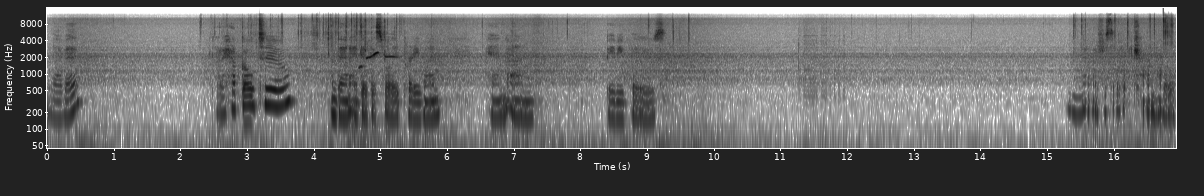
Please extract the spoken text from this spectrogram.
Love it. Gotta have gold too. And then I did this really pretty one and um, baby blues. And there's just a little charm, a little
